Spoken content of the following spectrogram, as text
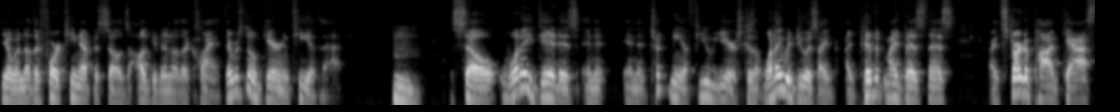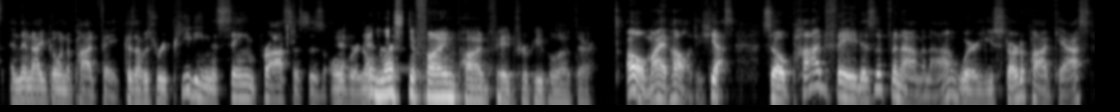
you know, another 14 episodes, I'll get another client. There was no guarantee of that. Hmm. So what I did is, and it and it took me a few years because what I would do is I'd, I'd pivot my business, I'd start a podcast, and then I'd go into pod fade because I was repeating the same processes over and And over. let's define pod fade for people out there. Oh, my apologies. Yes. So pod fade is a phenomena where you start a podcast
